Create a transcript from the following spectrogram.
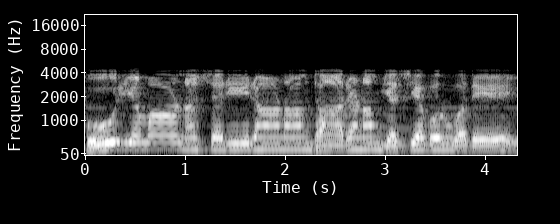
पूर्यमाणशरीराणां धारणं यस्य कुर्वते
